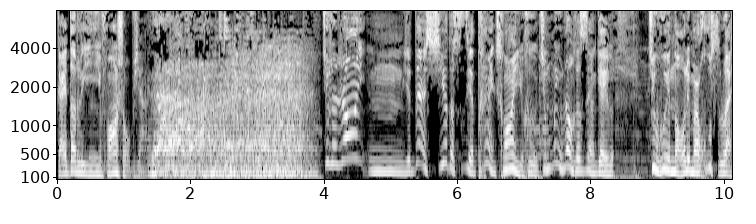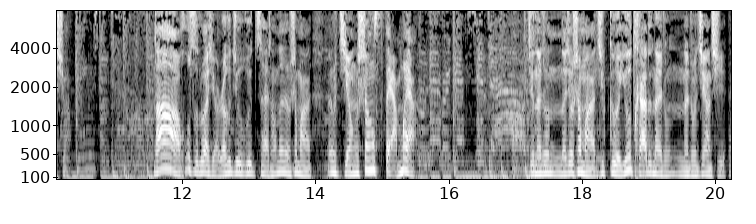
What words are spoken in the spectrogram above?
该得的利你放少不下，就是人，嗯，一旦歇的时间太长以后，就没有任何事情干以后，就会脑里面胡思乱想，那胡思乱想，然后就会产生那种什么那种精神散漫，啊，就那种那叫什么，就葛优瘫的那种那种境气。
